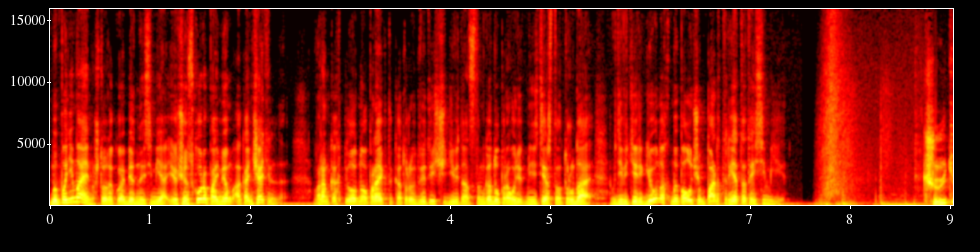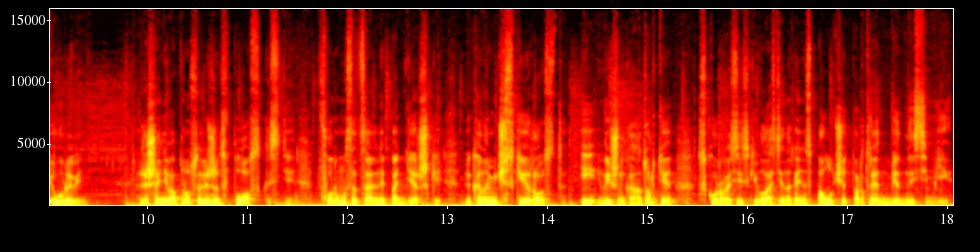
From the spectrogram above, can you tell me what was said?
Мы понимаем, что такое бедная семья, и очень скоро поймем окончательно. В рамках пилотного проекта, который в 2019 году проводит Министерство труда в 9 регионах, мы получим портрет этой семьи. Чуете уровень? Решение вопроса лежит в плоскости, формы социальной поддержки, экономический рост. И вишенка на торте, скоро российские власти наконец получат портрет бедной семьи.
